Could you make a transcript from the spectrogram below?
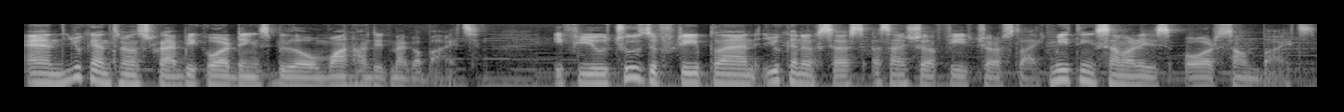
and you can transcribe recordings below 100 megabytes. If you choose the free plan, you can access essential features like meeting summaries or soundbites.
